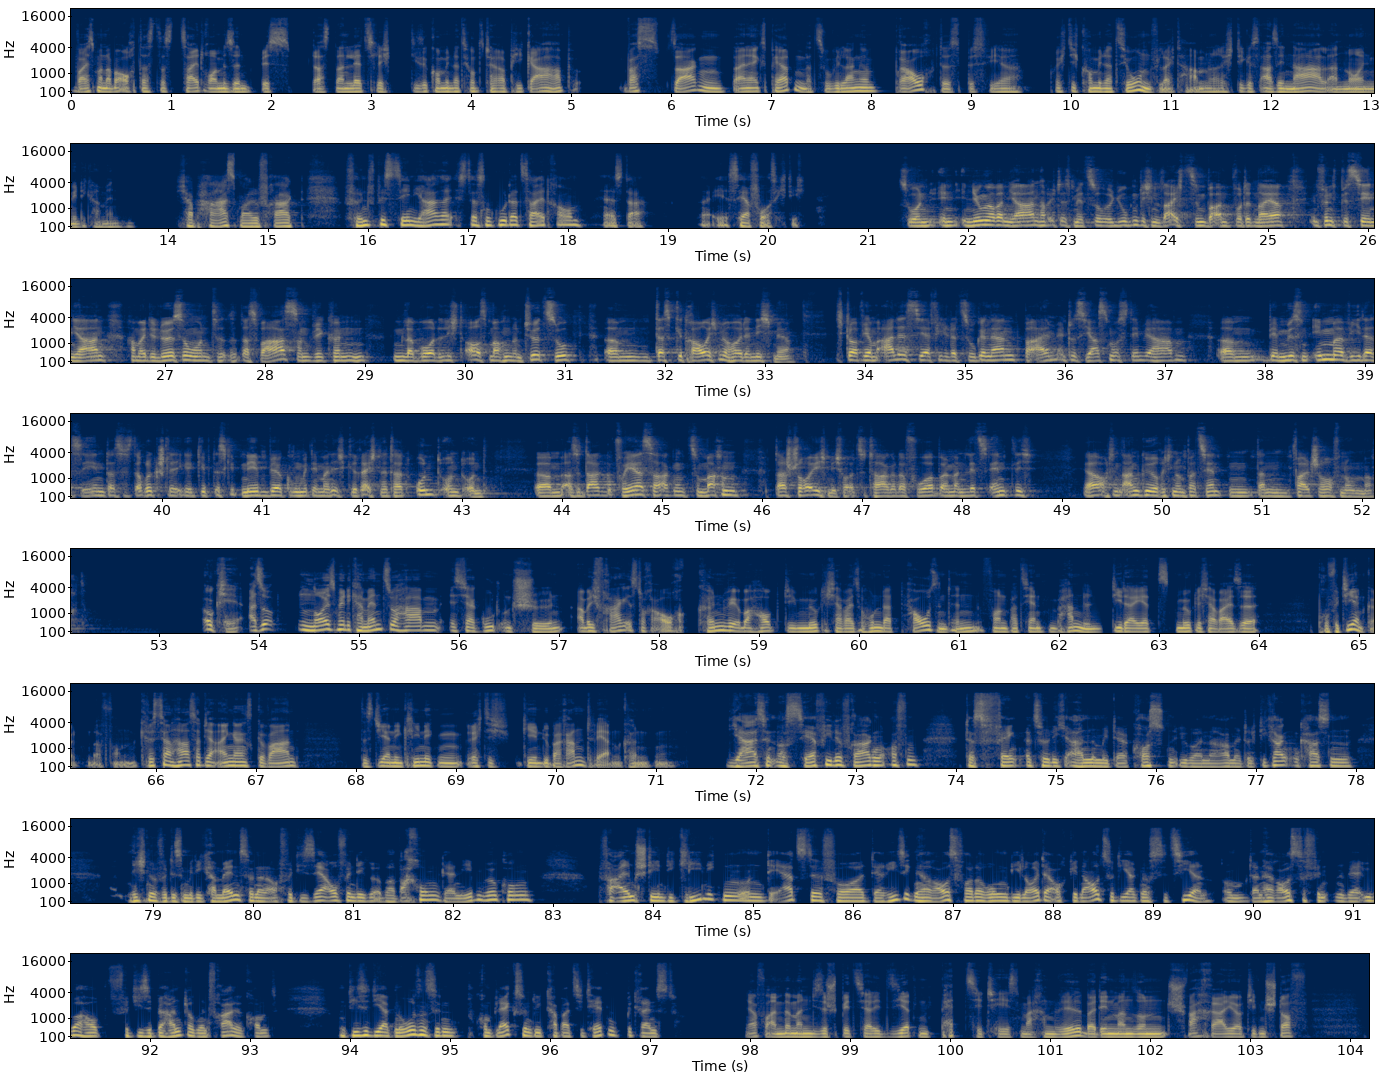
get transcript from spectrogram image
Weiß man aber auch, dass das Zeiträume sind, bis das dann letztlich diese Kombinationstherapie gab. Was sagen deine Experten dazu? Wie lange braucht es, bis wir richtig Kombinationen vielleicht haben, ein richtiges Arsenal an neuen Medikamenten? Ich habe Haas mal gefragt, fünf bis zehn Jahre, ist das ein guter Zeitraum? Er ist da sehr vorsichtig. So in, in, in jüngeren Jahren habe ich das mit so jugendlichen Leichtsinn beantwortet. Naja, in fünf bis zehn Jahren haben wir die Lösung und das war's und wir können im Labor Licht ausmachen und Tür zu. Ähm, das getraue ich mir heute nicht mehr. Ich glaube, wir haben alle sehr viel dazugelernt, bei allem Enthusiasmus, den wir haben. Ähm, wir müssen immer wieder sehen, dass es da Rückschläge gibt. Es gibt Nebenwirkungen, mit denen man nicht gerechnet hat und, und, und. Ähm, also da Vorhersagen zu machen, da scheue ich mich heutzutage davor, weil man letztendlich ja auch den Angehörigen und Patienten dann falsche Hoffnungen macht. Okay, also ein neues Medikament zu haben, ist ja gut und schön, aber die Frage ist doch auch, können wir überhaupt die möglicherweise Hunderttausenden von Patienten behandeln, die da jetzt möglicherweise profitieren könnten davon? Christian Haas hat ja eingangs gewarnt, dass die an den Kliniken richtig gehend überrannt werden könnten. Ja, es sind noch sehr viele Fragen offen. Das fängt natürlich an mit der Kostenübernahme durch die Krankenkassen, nicht nur für das Medikament, sondern auch für die sehr aufwendige Überwachung der Nebenwirkungen. Vor allem stehen die Kliniken und die Ärzte vor der riesigen Herausforderung, die Leute auch genau zu diagnostizieren, um dann herauszufinden, wer überhaupt für diese Behandlung in Frage kommt. Und diese Diagnosen sind komplex und die Kapazitäten begrenzt. Ja, vor allem, wenn man diese spezialisierten PET-CTs machen will, bei denen man so einen schwach radioaktiven Stoff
